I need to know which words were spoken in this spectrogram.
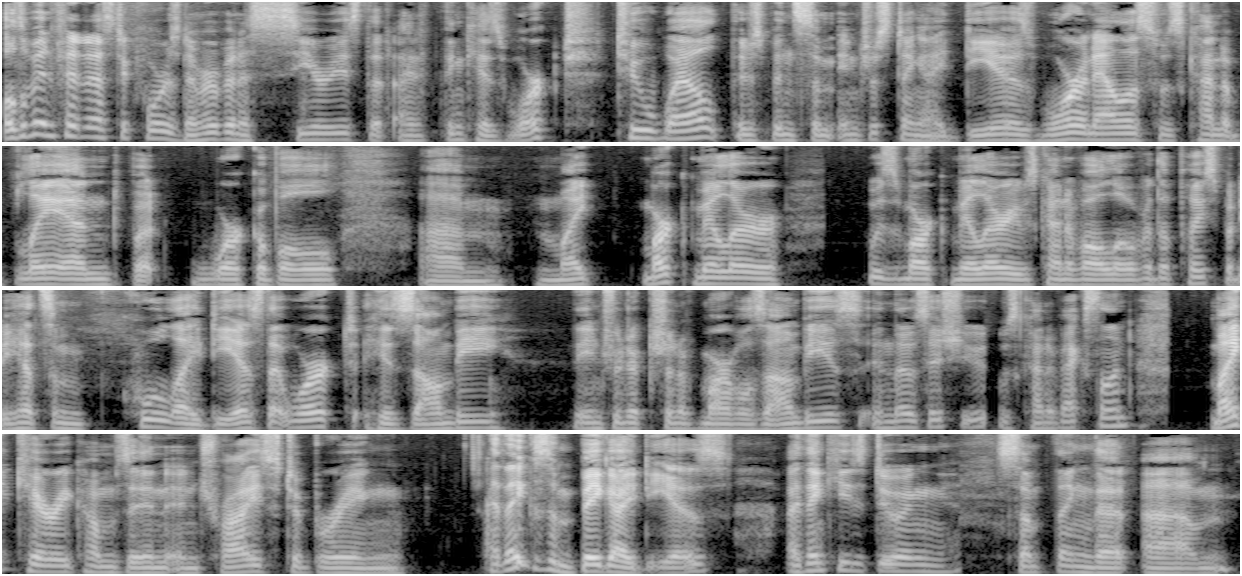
Ultimate Fantastic Four has never been a series that I think has worked too well. There's been some interesting ideas. Warren Ellis was kind of bland but workable. Um, Mike Mark Millar was Mark Millar. He was kind of all over the place, but he had some cool ideas that worked. His zombie, the introduction of Marvel zombies in those issues was kind of excellent. Mike Carey comes in and tries to bring, I think, some big ideas. I think he's doing something that um,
